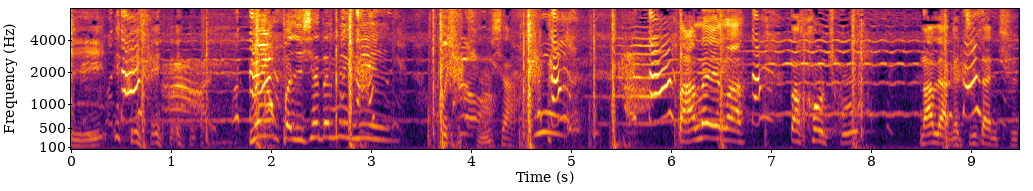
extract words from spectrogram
没有本仙的命令，不许停下。打累了，到后厨拿两个鸡蛋吃。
